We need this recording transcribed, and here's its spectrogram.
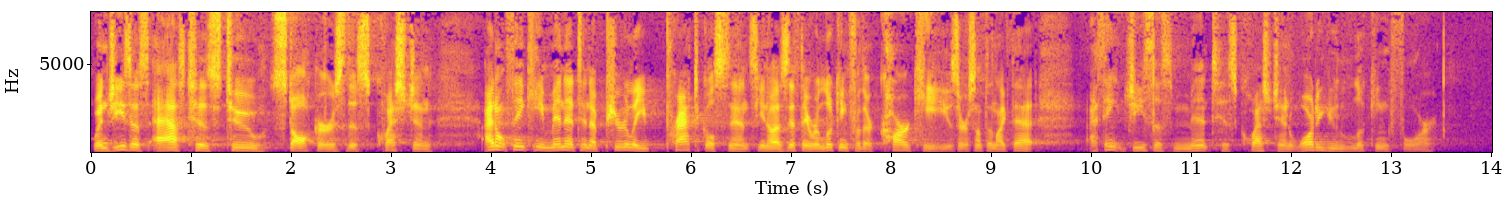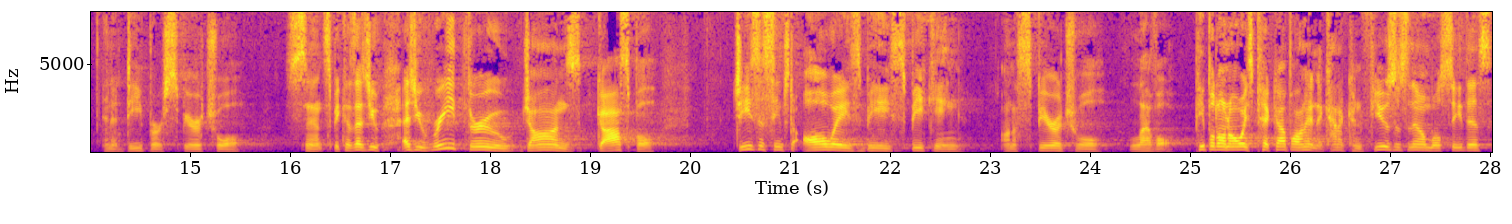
When Jesus asked his two stalkers this question, I don't think he meant it in a purely practical sense, you know, as if they were looking for their car keys or something like that. I think Jesus meant his question, What are you looking for? in a deeper spiritual sense. Because as you, as you read through John's gospel, Jesus seems to always be speaking on a spiritual level. People don't always pick up on it and it kind of confuses them. We'll see this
